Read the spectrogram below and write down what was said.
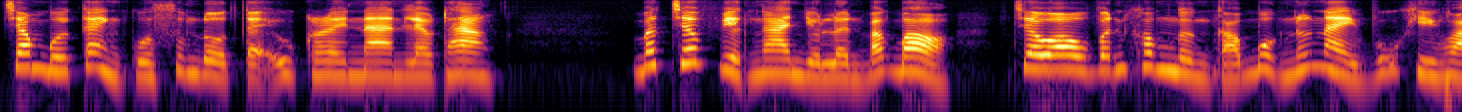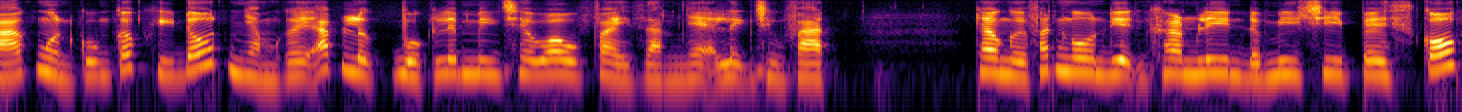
trong bối cảnh cuộc xung đột tại Ukraine leo thang. Bất chấp việc Nga nhiều lần bác bỏ, châu Âu vẫn không ngừng cáo buộc nước này vũ khí hóa nguồn cung cấp khí đốt nhằm gây áp lực buộc Liên minh châu Âu phải giảm nhẹ lệnh trừng phạt. Theo người phát ngôn Điện Kremlin Dmitry Peskov,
